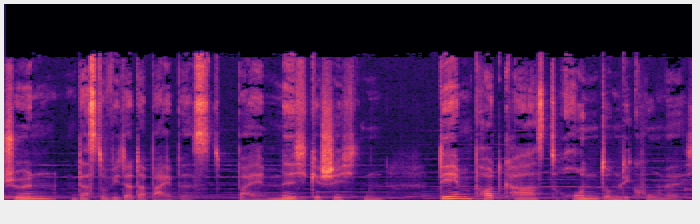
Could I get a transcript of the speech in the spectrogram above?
Schön, dass du wieder dabei bist bei Milchgeschichten, dem Podcast rund um die Kuhmilch.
